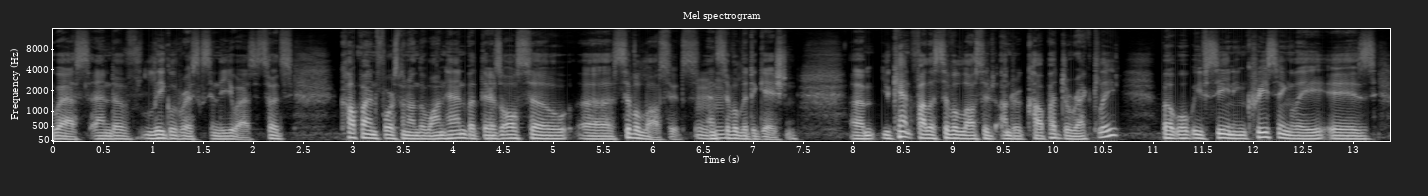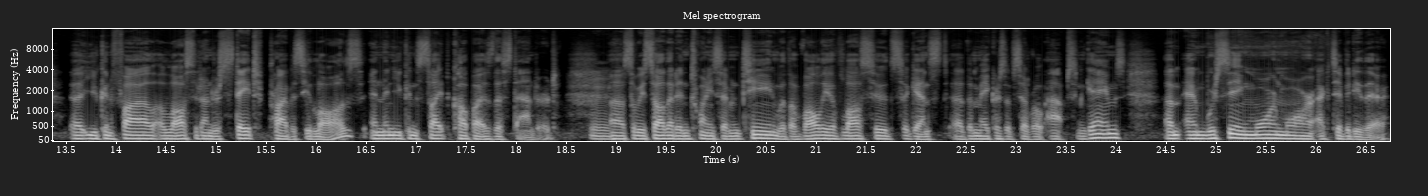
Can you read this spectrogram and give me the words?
U.S. and of legal risks in the U.S. So it's COPPA enforcement on the one hand, but there's also uh, civil lawsuits and civil litigation. Um, you can't file a civil lawsuit under COPPA directly, but what we've seen increasingly is uh, you can file a lawsuit under state privacy laws, and then you can cite COPPA as the standard. Uh, so we saw that in 2017 with a volley of lawsuits against uh, the makers of several apps and games, um, and we're seeing more and more activity there.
